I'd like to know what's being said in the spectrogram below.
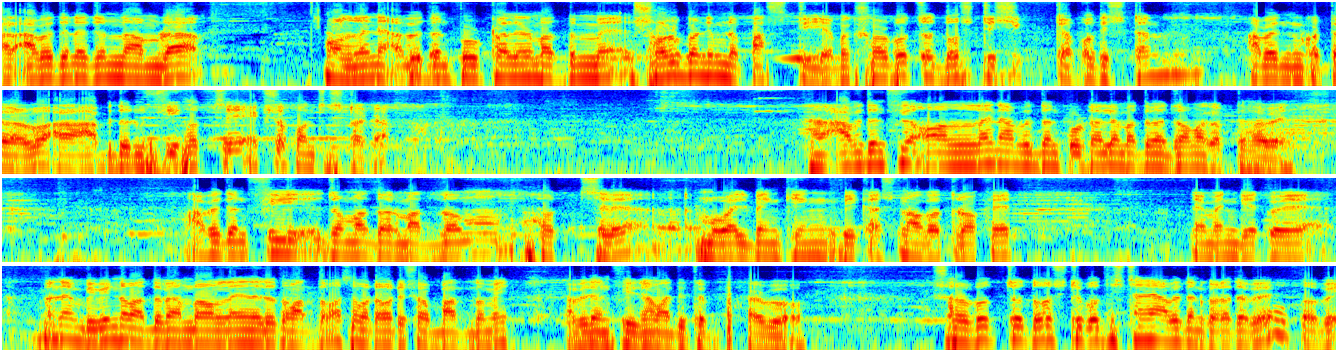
আর আবেদনের জন্য আমরা অনলাইনে আবেদন পোর্টালের মাধ্যমে সর্বনিম্ন পাঁচটি এবং সর্বোচ্চ দশটি শিক্ষা প্রতিষ্ঠান আবেদন করতে পারব। আর আবেদন ফি হচ্ছে একশো পঞ্চাশ টাকা। হ্যাঁ আবেদন ফি অনলাইন আবেদন পোর্টালের মাধ্যমে জমা করতে হবে। আবেদন ফি জমা দেওয়ার মাধ্যম হচ্ছে মোবাইল ব্যাংকিং, বিকাশ, নগদ, রকেট পেমেন্ট গেটওয়ে মানে বিভিন্ন মাধ্যমে আমরা অনলাইনে যত মাধ্যম আছে মোটামুটি সব মাধ্যমে আবেদন ফি জমা দিতে পারব। সর্বোচ্চ দশটি প্রতিষ্ঠানে আবেদন করা যাবে, তবে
